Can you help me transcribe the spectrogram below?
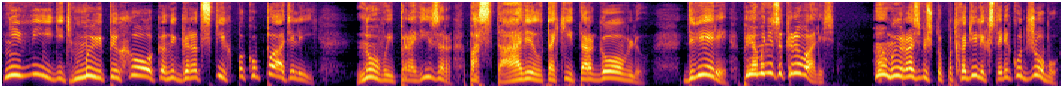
не видеть мытых окон и городских покупателей. Новый провизор поставил таки торговлю. Двери прямо не закрывались. А мы разве что подходили к старику Джобу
